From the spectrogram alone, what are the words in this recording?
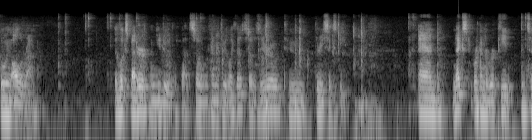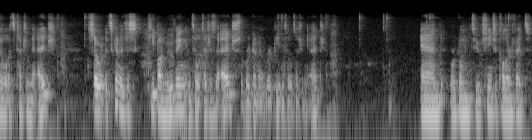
going all around. It looks better when you do it like that, so we're going to do it like that, so 0 to 360. And next, we're going to repeat until it's touching the edge. So it's going to just keep on moving until it touches the edge. So we're going to repeat until touching edge. And we're going to change the color effect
